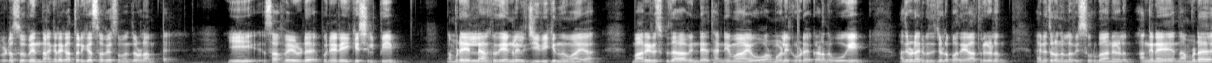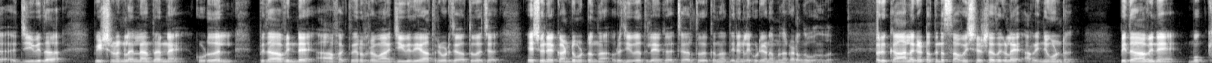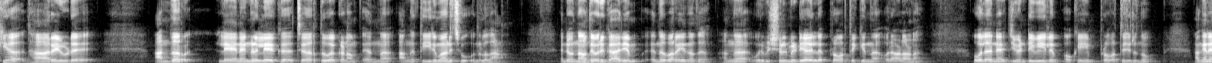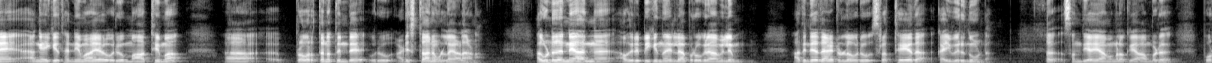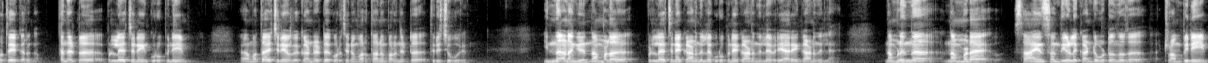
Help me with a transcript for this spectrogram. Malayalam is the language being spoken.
ഇവിടെ സുബിൻ നഗര കത്തോലിക്ക സഭയെ സംബന്ധിച്ചോളം ഈ സഭയുടെ പുനരൈക്യ ശില്പിയും നമ്മുടെ എല്ലാം ഹൃദയങ്ങളിൽ ജീവിക്കുന്നതുമായ മാറിയസ് പിതാവിന്റെ ധന്യമായ ഓർമ്മകളിൽ കൂടെ കടന്നു പോവുകയും അതിനോടനുബന്ധിച്ചുള്ള പദയാത്രകളും അതിനെ തുടർന്നുള്ള വിസുർബാനുകളും അങ്ങനെ നമ്മുടെ ജീവിത വീക്ഷണങ്ങളെല്ലാം തന്നെ കൂടുതൽ പിതാവിന്റെ ആ ഭക്തിനിർഭരമായ ജീവിതയാത്രയോട് ചേർത്ത് വെച്ച് യേശുവിനെ കണ്ടുമുട്ടുന്ന ഒരു ജീവിതത്തിലേക്ക് ചേർത്ത് വെക്കുന്ന ദിനങ്ങളിൽ കൂടിയാണ് നമ്മൾ കടന്നു പോകുന്നത്. ഒരു കാലഘട്ടത്തിന്റെ സവിശേഷതകളെ അറിഞ്ഞുകൊണ്ട് പിതാവിനെ മുഖ്യധാരയുടെ അന്തർ ലേനങ്ങളിലേക്ക് ചേർത്ത് വെക്കണം എന്ന് അങ്ങ് തീരുമാനിച്ചു എന്നുള്ളതാണ്. എന്റെ ഒന്നാമത്തെ ഒരു കാര്യം എന്ന് പറയുന്നത് അങ്ങ് ഒരു വിഷ്വൽ മീഡിയയിൽ പ്രവർത്തിക്കുന്ന ഒരാളാണ്. അതുപോലെ തന്നെ ജീവൻ ടി വിയിലും ഒക്കെയും പ്രവർത്തിച്ചിരുന്നു. അങ്ങനെ അങ്ങേക്ക് ധന്യമായ ഒരു മാധ്യമ പ്രവർത്തനത്തിന്റെ ഒരു അടിസ്ഥാനമുള്ളയാളാണ് അതുകൊണ്ട് തന്നെ അങ്ങ് അവതരിപ്പിക്കുന്ന എല്ലാ പ്രോഗ്രാമിലും അതിന്റേതായിട്ടുള്ള ഒരു ശ്രദ്ധേയത കൈവരുന്നുമുണ്ട്. സന്ധ്യായാമങ്ങളൊക്കെ ആകുമ്പോൾ പുറത്തേക്ക് ഇറങ്ങും എന്നിട്ട് പിള്ളേച്ചനെയും കുറുപ്പിനെയും മത്തായച്ചനെയും ഒക്കെ കണ്ടിട്ട് കുറച്ചു നേരം വർത്തമാനം പറഞ്ഞിട്ട് തിരിച്ചു പോരും. ഇന്നാണെങ്കിൽ നമ്മൾ പിള്ളേച്ചനെ കാണുന്നില്ല കുറുപ്പിനെ കാണുന്നില്ല ഇവരെ ആരെയും കാണുന്നില്ല. നമ്മളിന്ന് നമ്മുടെ സായം സന്ധ്യകളിൽ കണ്ടുമുട്ടുന്നത് ട്രംപിനെയും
